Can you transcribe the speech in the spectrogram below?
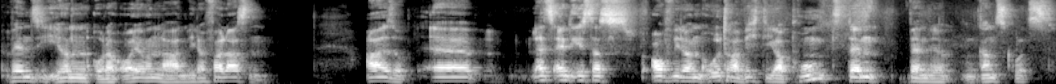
wenn sie ihren oder euren Laden wieder verlassen? Also, äh, letztendlich ist das auch wieder ein ultra wichtiger Punkt, denn wenn wir ganz kurz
